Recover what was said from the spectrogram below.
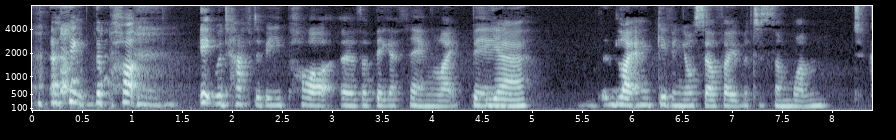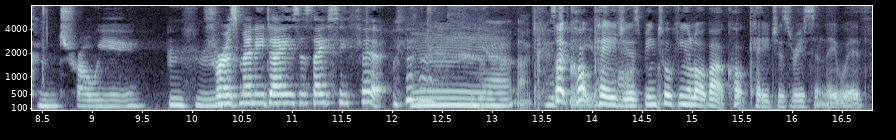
I think the part, it would have to be part of a bigger thing, like being, Yeah. like giving yourself over to someone to control you Mm-hmm. for as many days as they see fit. Yeah, that could It's like be cock a cages. Been talking a lot about cock cages recently with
